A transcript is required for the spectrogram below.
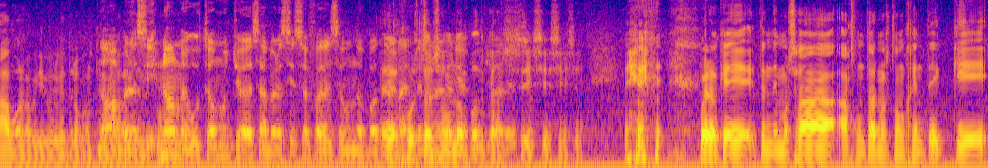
Ah, bueno, yo creo que te lo conté. No, pero sí, no, me gustó mucho esa, pero si eso fue del segundo podcast. eh, justo, no el segundo podcast. Sí, eso. sí, sí, sí. Pero que tendemos a, a juntarnos con gente que,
